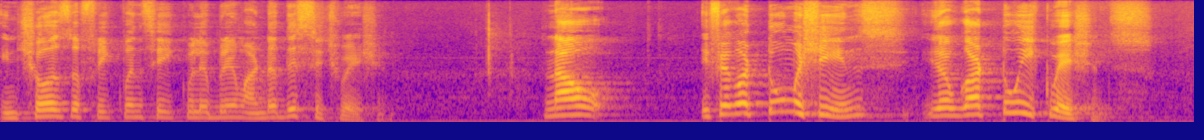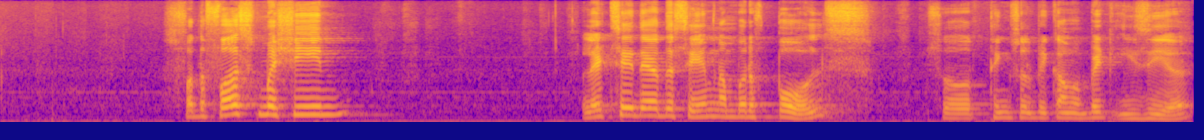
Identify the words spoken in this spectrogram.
ensures the frequency equilibrium under this situation? Now, if you have got two machines, you have got two equations. For the first machine, let us say they have the same number of poles. So, things will become a bit easier.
